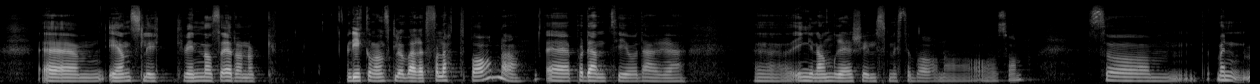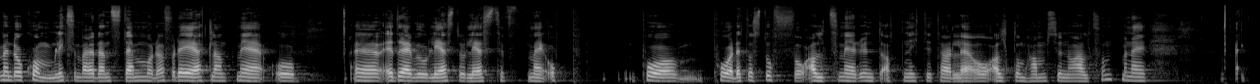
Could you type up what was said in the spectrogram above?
eh, enslig kvinne, så er det nok like vanskelig å være et forlatt barn da, eh, på den tida der eh, ingen andre er skilsmissebarn og, og sånn. Så, men, men, da kom liksom bare den stemma, da. For det er et eller annet med å eh, Jeg drev og leste og leste meg opp på, på, dette stoffet og alt som er rundt 1890-tallet, og alt om Hamsun og alt sånt. Men jeg,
